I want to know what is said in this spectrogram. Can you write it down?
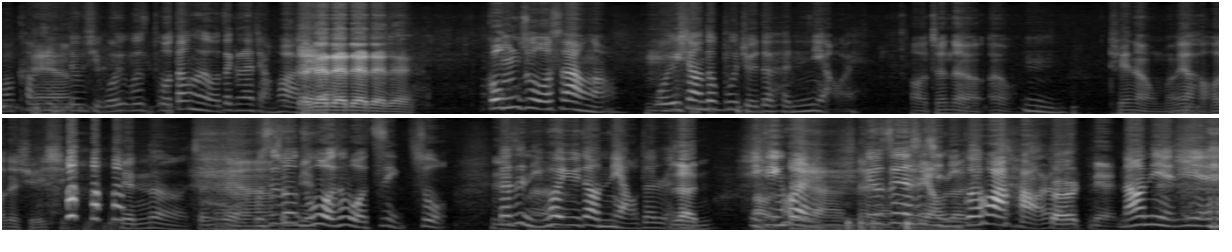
我要靠近哎，对不起，我我我当时我在跟他讲话。对对对对对对，工作上啊，嗯我一向都不觉得很鸟哎。哦，真的，哎呦，嗯，天哪，我们要好好的学习。天哪，真的，我是说，如果是我自己做，但是你会遇到鸟的人，人。一定会就是这件事情你规划好了，然后你也你也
